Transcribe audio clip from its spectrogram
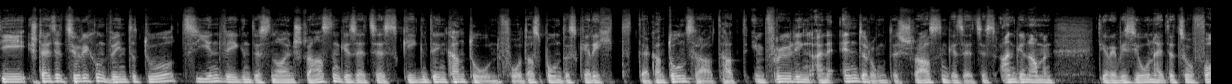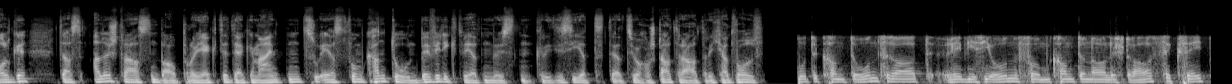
Die Städte Zürich und Winterthur ziehen wegen des neuen Straßengesetzes gegen den Kanton vor das Bundesgericht. Der Kantonsrat hat im Frühling eine Änderung des Straßengesetzes angenommen. Die Revision hätte zur Folge, dass alle Straßenbauprojekte der Gemeinden zuerst vom Kanton bewilligt werden müssten, kritisiert der Zürcher Stadtrat Richard Wolf wo der Kantonsrat Revision vom kantonalen Straßengesetz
